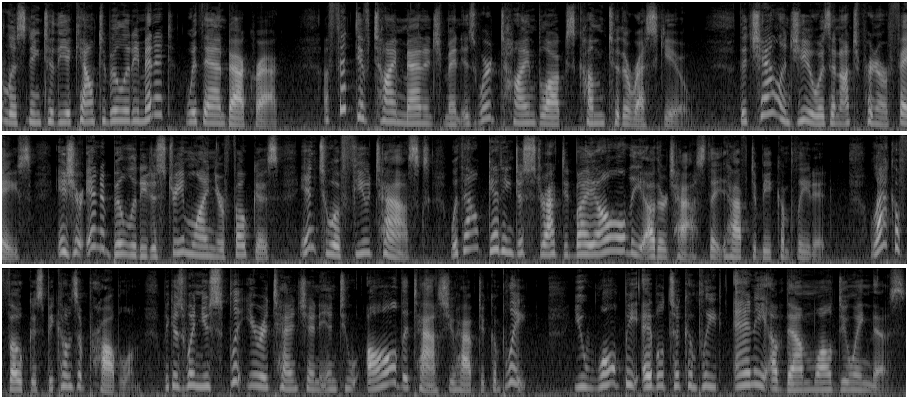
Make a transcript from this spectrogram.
listening to the Accountability Minute with Ann Bachrach. Effective time management is where time blocks come to the rescue. The challenge you as an entrepreneur face is your inability to streamline your focus into a few tasks without getting distracted by all the other tasks that have to be completed. Lack of focus becomes a problem because when you split your attention into all the tasks you have to complete, you won't be able to complete any of them while doing this.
